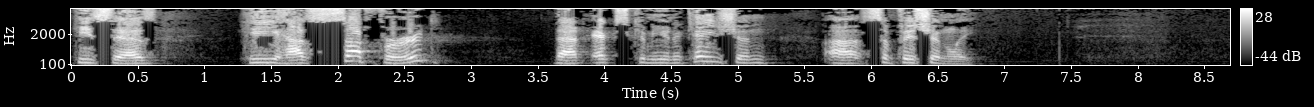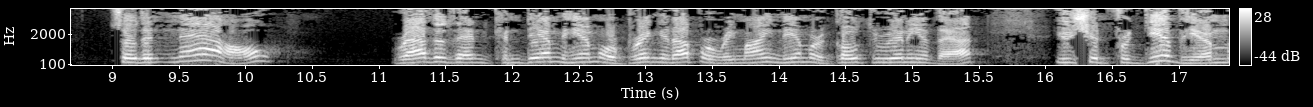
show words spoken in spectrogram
he says he has suffered that excommunication uh, sufficiently. So that now rather than condemn him or bring it up or remind him or go through any of that, you should forgive him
